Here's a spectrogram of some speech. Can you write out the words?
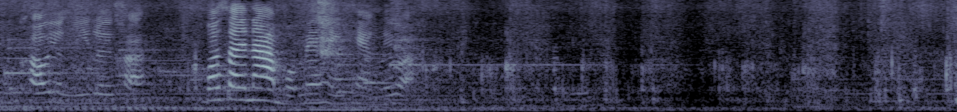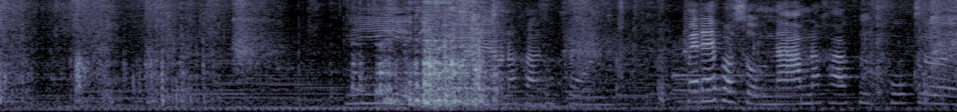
ของเขาอย่างนี้เลยค่ะบ่ใส่น้ำบอกแม่แห้งๆเลยว่ะนี่เรียบร้อยแล้วนะคะ ทุกคนไม่ได้ผสมน้ำนะคะ คือคลุกเลย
